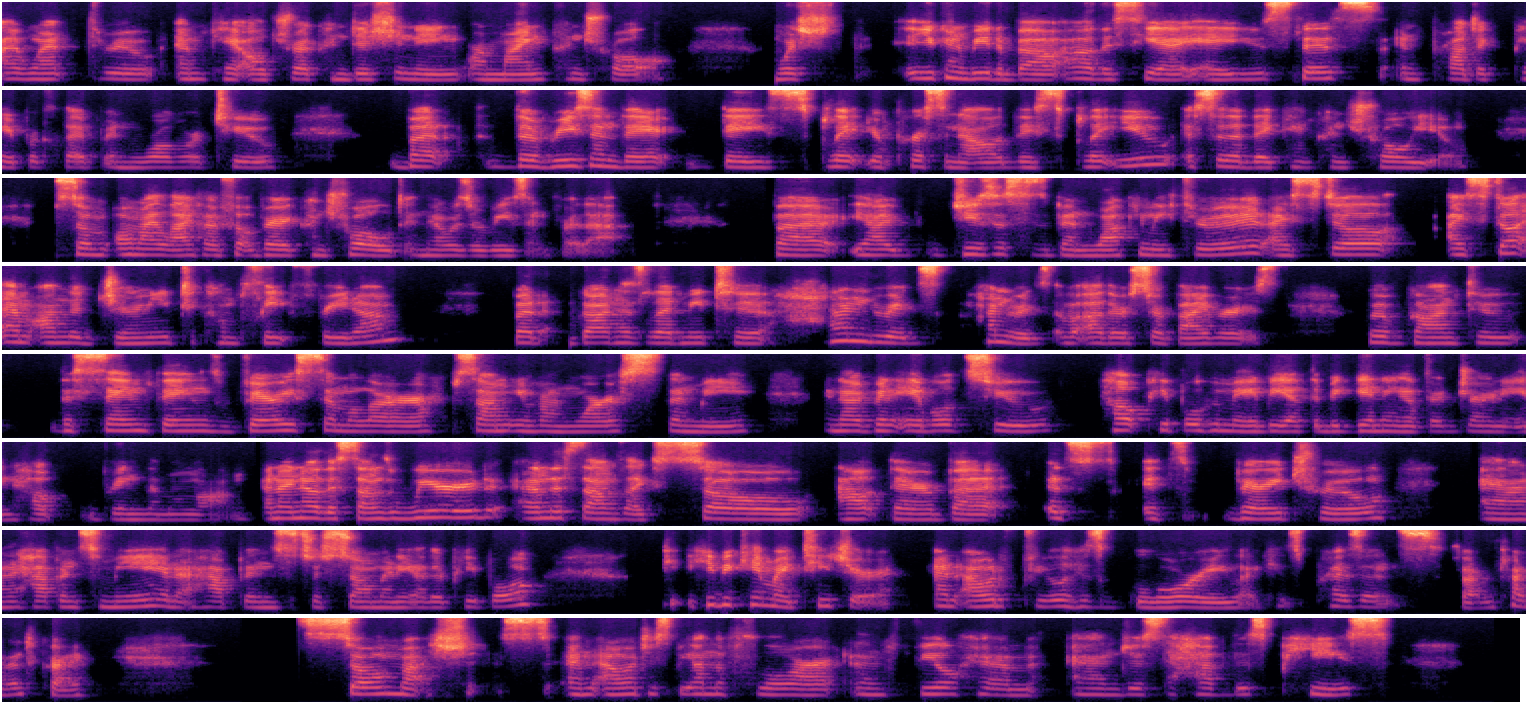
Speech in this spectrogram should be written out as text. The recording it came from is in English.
I went through MK Ultra conditioning or mind control, which you can read about how the CIA used this in Project Paperclip in World War II. But the reason they they split your personality, they split you, is so that they can control you. So all my life I felt very controlled, and there was a reason for that. But yeah, Jesus has been walking me through it. I still I still am on the journey to complete freedom, but God has led me to hundreds, hundreds of other survivors who have gone through the same things, very similar, some even worse than me. And I've been able to help people who may be at the beginning of their journey and help bring them along. And I know this sounds weird and this sounds like so out there, but it's it's very true. And it happened to me and it happens to so many other people. He became my teacher and I would feel his glory, like his presence. So I'm trying not to cry so much. And I would just be on the floor and feel him and just have this peace.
